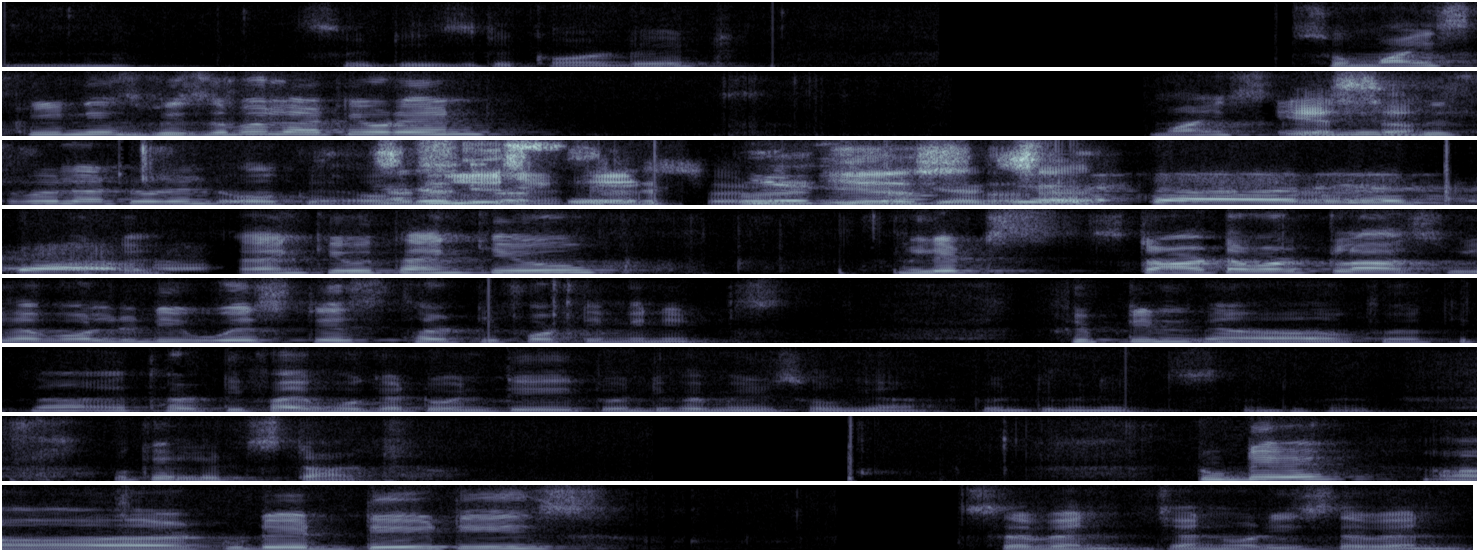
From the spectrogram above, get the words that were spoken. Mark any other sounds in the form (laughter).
Hmm. So it is recorded. So my screen is visible at your end. My screen Yes, is sir. visible at your end. Okay. Okay. Yes, sir. sir. Yes, Yes, sir. sir. Yes, sir. Yes, sir. Okay. Thank you. Thank you. Let's start our class. We have already wasted 30 40 minutes. 15 uh, कितना है 35 हो गया 20 25 minutes हो गया 20 minutes 25 okay let's start today uh, today date is 7 January 7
